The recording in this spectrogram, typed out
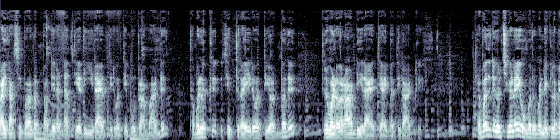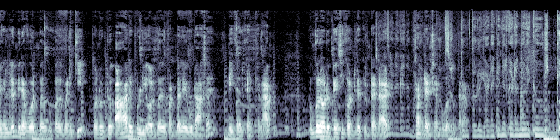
வைகாசி மாதம் பன்னிரெண்டாம் தேதி இரண்டாயிரத்தி இருபத்தி மூன்றாம் ஆண்டு தமிழுக்கு சித்திரை இருபத்தி ஒன்பது திருவள்ளுவர் ஆண்டு இரண்டாயிரத்தி ஐம்பத்தி நான்கு. நமது நிகழ்ச்சிகளை ஒவ்வொரு வெள்ளிக்கிழமைகளிலும் இரவு ஒன்பது முப்பது மணிக்கு தொன்னூற்று ஆறு புள்ளி ஒன்பது பண்பலை ஊடாக நீங்கள் கேட்கலாம். உங்களோடு பேசிக் கொண்டிருக்கின்ற நான் கர்ணன் சண்முக சுந்தரம் துளி அழகினில் கடல் முளைக்கும் திக்கு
